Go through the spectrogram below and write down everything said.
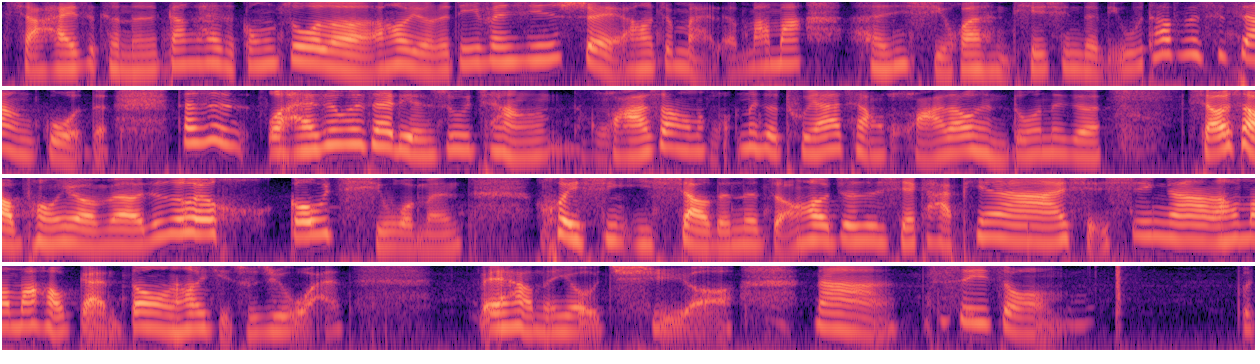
小孩子可能刚开始工作了，然后有了第一份薪水，然后就买了妈妈很喜欢、很贴心的礼物。他们是这样过的，但是我还是会在脸书墙划上那个涂鸦墙，划到很多那个小小朋友，没有？就是会勾起我们会心一笑的那种，然后就是写卡片啊、写信啊，然后妈妈好感动，然后一起出去玩。非常的有趣哦，那这是一种，我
